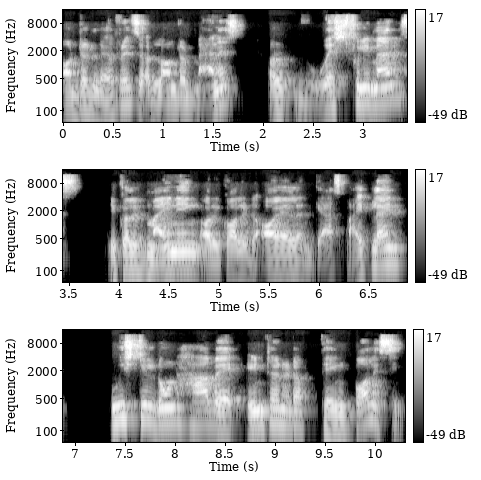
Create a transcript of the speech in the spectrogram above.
under leveraged or under managed or wastefully managed. You call it mining or you call it oil and gas pipeline we still don't have a internet of thing policy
